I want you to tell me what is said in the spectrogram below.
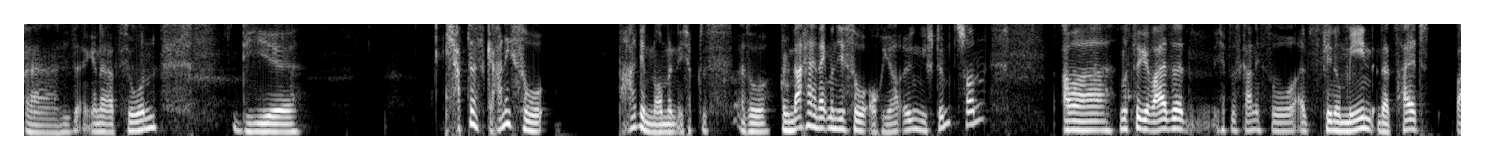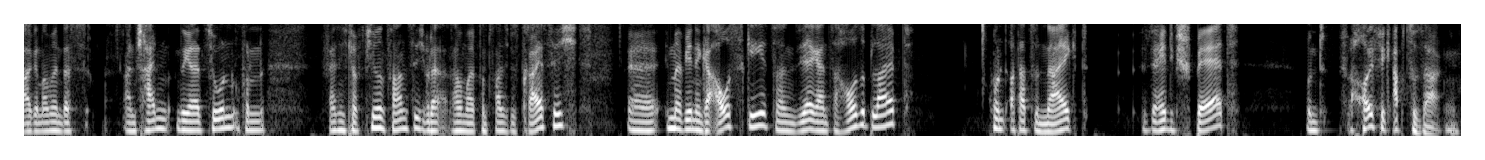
Äh, diese Generation, die ich habe das gar nicht so wahrgenommen. Ich habe das, also im Nachhinein denkt man sich so, oh ja, irgendwie stimmt's schon. Aber lustigerweise, ich habe das gar nicht so als Phänomen in der Zeit wahrgenommen, dass anscheinend eine Generation von, ich weiß nicht, ich glaube 24 oder sagen wir mal von 20 bis 30 äh, immer weniger ausgeht, sondern sehr gern zu Hause bleibt und auch dazu neigt, sehr relativ spät und häufig abzusagen.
